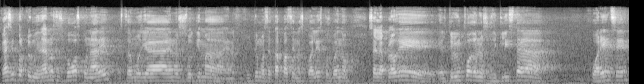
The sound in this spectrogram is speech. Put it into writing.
casi por culminar nuestros juegos con ADE. Estamos ya en nuestras, última, en nuestras últimas etapas en las cuales, pues bueno, se le aplaude el triunfo de nuestro ciclista juarense,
